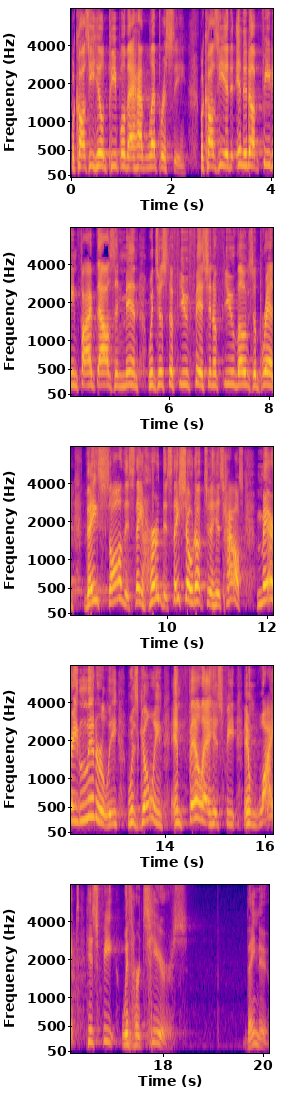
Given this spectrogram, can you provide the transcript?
because he healed people that had leprosy, because he had ended up feeding 5,000 men with just a few fish and a few loaves of bread. They saw this, they heard this, they showed up to his house. Mary literally was going and fell at his feet and wiped his feet with her tears. They knew.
